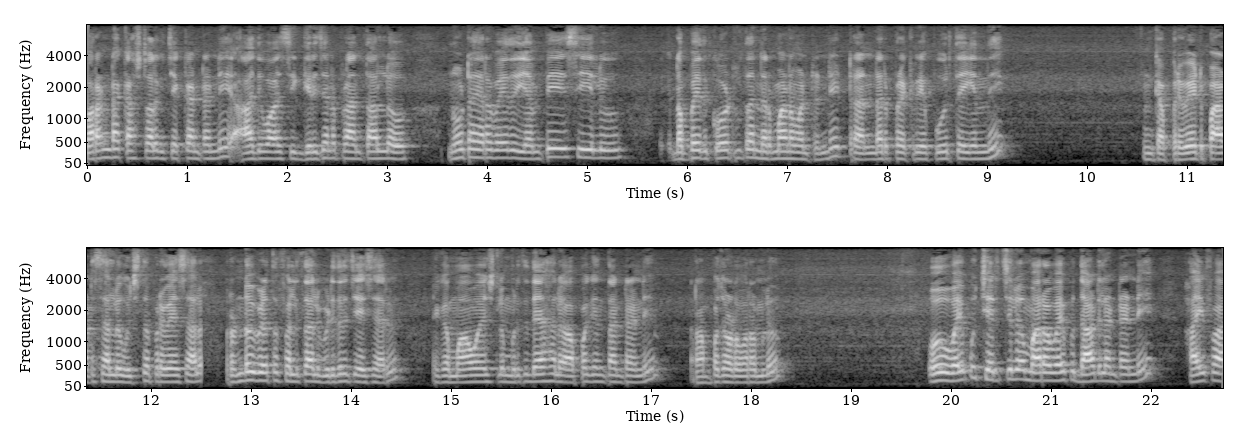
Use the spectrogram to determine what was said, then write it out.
వరండా కష్టాలకు చెక్ అంటండి ఆదివాసీ గిరిజన ప్రాంతాల్లో నూట ఇరవై ఐదు ఎంపీసీలు డెబ్బై ఐదు కోట్లతో నిర్మాణం అంటండి. టెండర్ ప్రక్రియ పూర్తయింది. ఇంకా ప్రైవేటు పాఠశాలలో ఉచిత ప్రవేశాలు రెండో విడత ఫలితాలు విడుదల చేశారు. ఇక మావోయిస్టులు మృతదేహాలు అప్పగింతంటండి రంపచోడవరంలో. ఓవైపు చర్చిలో మరోవైపు దాడులు అంటండి హైఫా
